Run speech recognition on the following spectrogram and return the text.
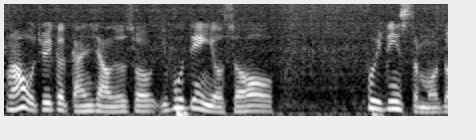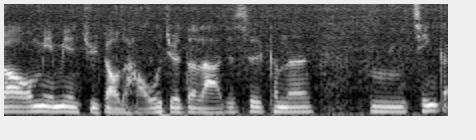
然后我就一个感想就是说，一部电影有时候不一定什么都要面面俱到的好，我觉得啦，就是可能，嗯，情感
